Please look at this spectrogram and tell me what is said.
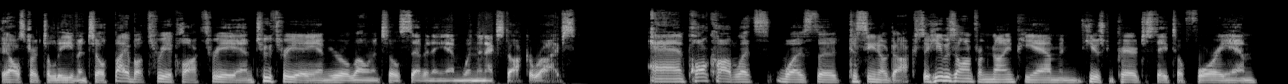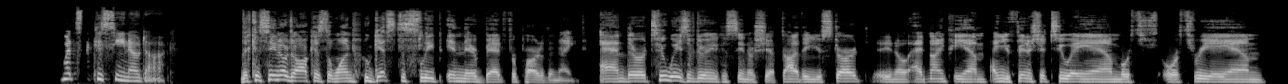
they all start to leave until by about three o'clock, 3 a.m., 2, 3 a.m. You're alone until 7 a.m. when the next doc arrives. And Paul Koblitz was the casino doc. So he was on from 9 p.m. and he was prepared to stay till 4 a.m. What's the casino doc? The casino doc is the one who gets to sleep in their bed for part of the night. And there are two ways of doing a casino shift. Either you start, you know, at 9 p.m. and you finish at 2 a.m. or, or 3 a.m.,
